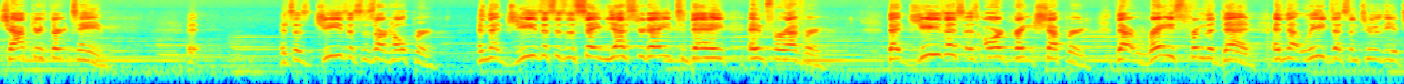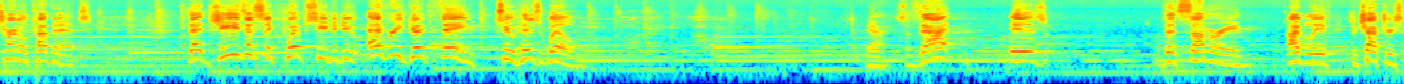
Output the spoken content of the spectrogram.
Chapter 13, it, it says, Jesus is our helper, and that Jesus is the same yesterday, today, and forever. that Jesus is our great shepherd that raised from the dead and that leads us into the eternal covenant. That Jesus equips you to do every good thing to his will. Yeah, so that is the summary, I believe, to chapters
